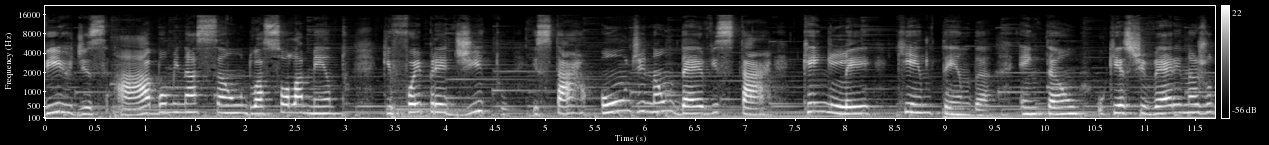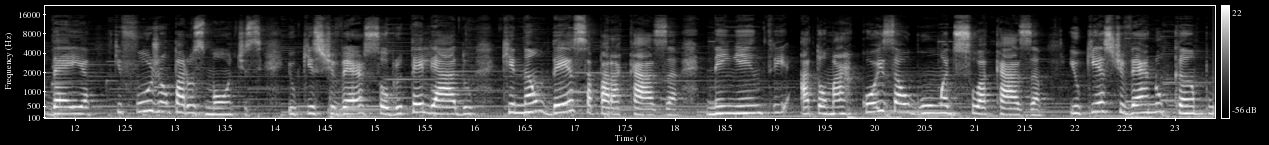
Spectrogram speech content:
virdes a abominação do assolamento que foi predito estar onde não deve estar, quem lê, que entenda. Então, o que estiverem na Judéia, que fujam para os montes, e o que estiver sobre o telhado, que não desça para casa, nem entre a tomar coisa alguma de sua casa, e o que estiver no campo,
